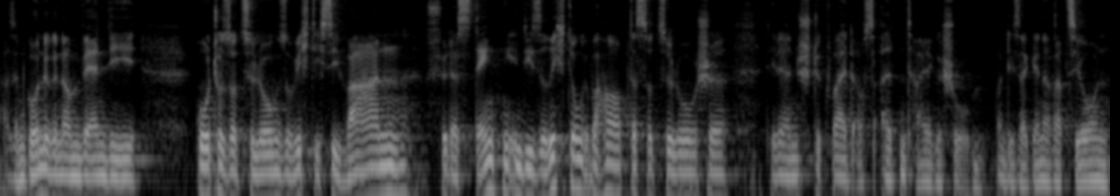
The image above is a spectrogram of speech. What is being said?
Also im Grunde genommen werden die Protosoziologen, so wichtig sie waren, für das Denken in diese Richtung überhaupt, das Soziologische, die werden ein Stück weit aufs Altenteil geschoben von dieser Generation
